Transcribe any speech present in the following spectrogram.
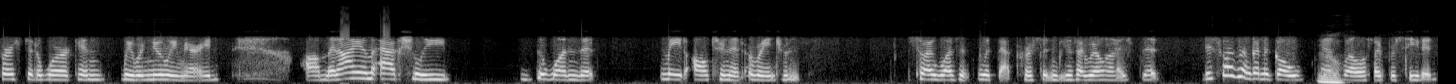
first at a work and we were newly married. Um, and I am actually the one that made alternate arrangements. So I wasn't with that person because I realized that this wasn't going to go no. well if I proceeded.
